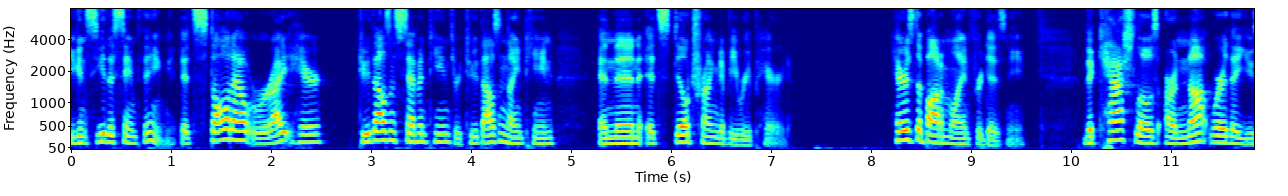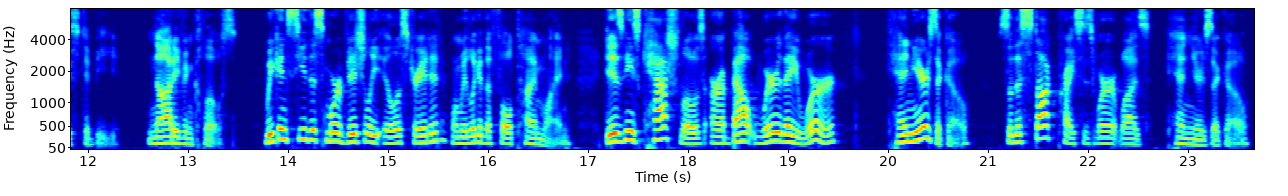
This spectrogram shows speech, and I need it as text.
You can see the same thing. It stalled out right here, 2017 through 2019, and then it's still trying to be repaired. Here's the bottom line for Disney the cash flows are not where they used to be, not even close. We can see this more visually illustrated when we look at the full timeline. Disney's cash flows are about where they were 10 years ago, so the stock price is where it was 10 years ago.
